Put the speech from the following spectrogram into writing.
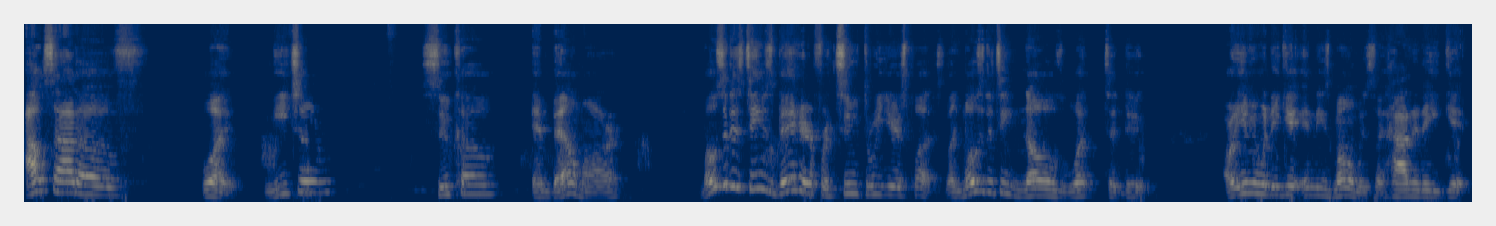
outside of what Meacham, Suko, and Belmar, most of this team's been here for two, three years plus. Like most of the team knows what to do. Or even when they get in these moments, like how did they get,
